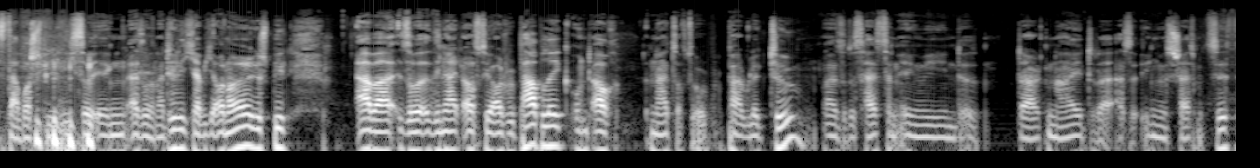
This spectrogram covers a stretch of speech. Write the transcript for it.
Star Wars Spiele, nicht so irgend, also natürlich habe ich auch neuere gespielt, aber so The Knight of the Old Republic und auch Knights of the Old Republic 2, also das heißt dann irgendwie The Dark Knight oder also irgendwas Scheiß mit Sith,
